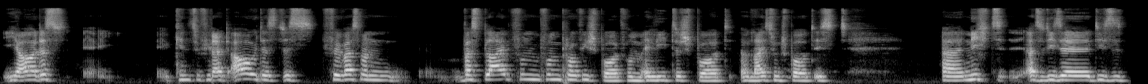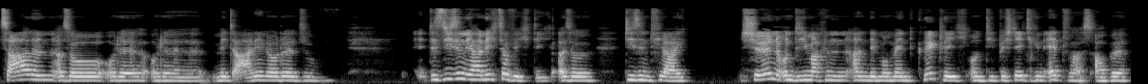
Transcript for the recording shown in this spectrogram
ja, das äh, kennst du vielleicht auch, dass das, für was man, was bleibt vom, vom Profisport, vom Elitesport, äh, Leistungssport ist äh, nicht, also diese, diese Zahlen, also, oder, oder Medaillen oder so, das, die sind ja nicht so wichtig. Also, die sind vielleicht schön und die machen an dem Moment glücklich und die bestätigen etwas, aber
